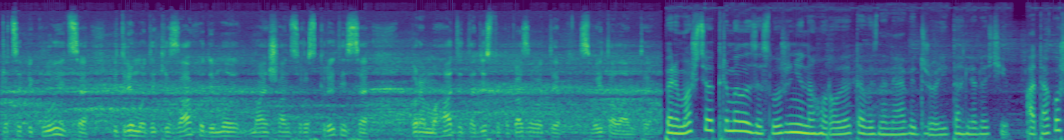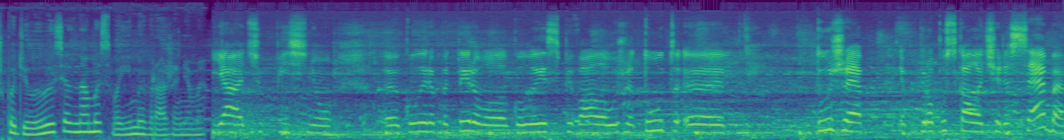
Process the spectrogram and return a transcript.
про це піклується, підтримує такі заходи. Молодь має шанс розкритися, перемагати та дійсно показувати свої таланти. Переможці отримали заслужені нагороди та визнання від журі та глядачів, а також поділилися з нами своїми враженнями. Я цю пісню, е, коли репетирувала, коли співала уже тут, е, дуже пропускала через себе.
